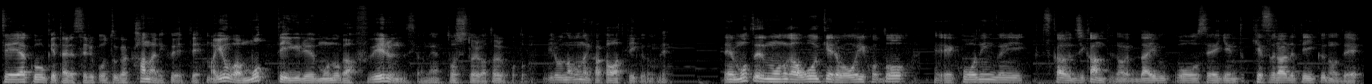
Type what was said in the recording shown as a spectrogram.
制約を受けたりすることがかなり増えて、まあ、要は持っているものが増えるんですよね。年取れば取るほど。いろんなものに関わっていくので。で持っているものが多ければ多いほど、えー、コーディングに使う時間っていうのがだいぶこう制限と削られていくので、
